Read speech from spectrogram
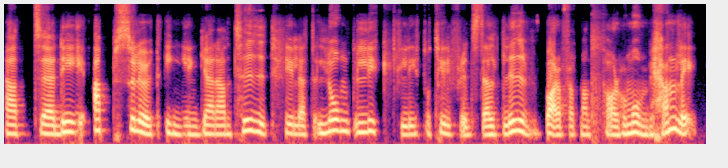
att eh, det är absolut ingen garanti till ett långt, lyckligt och tillfredsställt liv bara för att man tar hormonbehandling.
